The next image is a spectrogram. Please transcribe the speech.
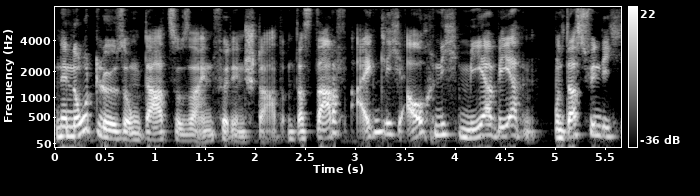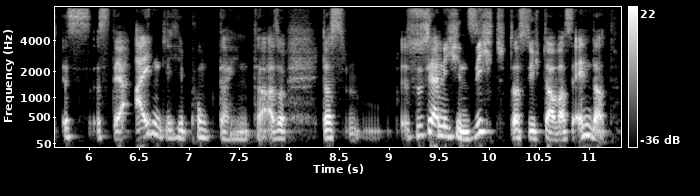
eine Notlösung da zu sein für den Staat. Und das darf eigentlich auch nicht mehr werden. Und das finde ich ist, ist der eigentliche Punkt dahinter. Also das, es ist ja nicht in Sicht, dass sich da was ändert.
